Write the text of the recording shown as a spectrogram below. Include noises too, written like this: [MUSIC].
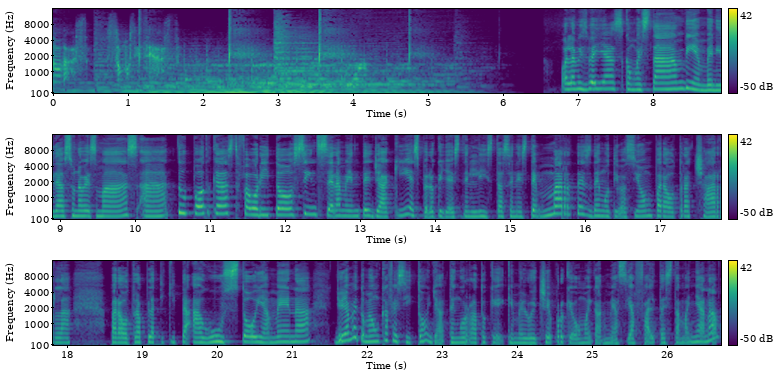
todas somos sinceras. Hola mis bellas, ¿cómo están? Bienvenidas una vez más a tu podcast favorito, Sinceramente Jackie. Espero que ya estén listas en este martes de motivación para otra charla, para otra platiquita a gusto y amena. Yo ya me tomé un cafecito, ya tengo rato que, que, me lo eché porque, oh my god, me hacía falta esta mañana.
